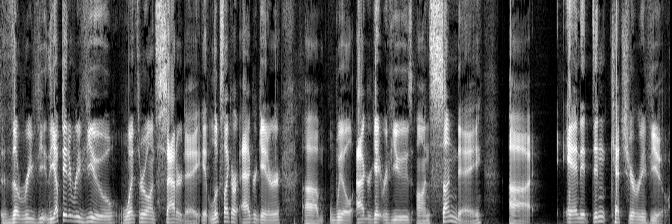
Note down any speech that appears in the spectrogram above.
The review, the updated review went through on Saturday. It looks like our aggregator um, will aggregate reviews on Sunday, uh, and it didn't catch your review.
